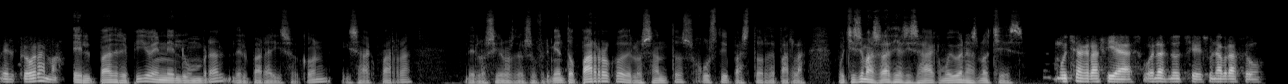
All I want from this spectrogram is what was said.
el programa. El Padre Pío en el umbral del paraíso con Isaac Parra de los siervos del sufrimiento, párroco de los santos, justo y pastor de Parla. Muchísimas gracias, Isaac. Muy buenas noches. Muchas gracias. Buenas noches. Un abrazo.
